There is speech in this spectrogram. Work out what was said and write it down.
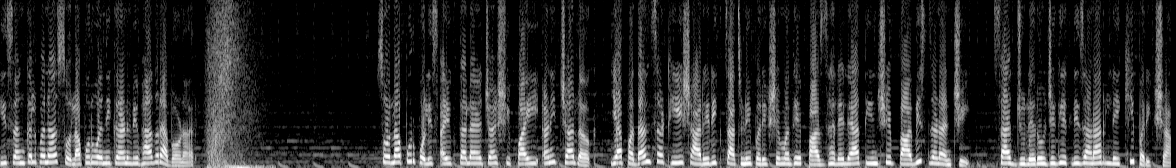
ही संकल्पना सोलापूर वनीकरण विभाग राबवणार. सोलापूर पोलीस आयुक्तालयाच्या शिपाई आणि चालक या पदांसाठी शारीरिक चाचणी परीक्षेमध्ये पास झालेल्या तीनशे बावीस जणांची सात जुलै रोजी घेतली जाणार लेखी परीक्षा.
